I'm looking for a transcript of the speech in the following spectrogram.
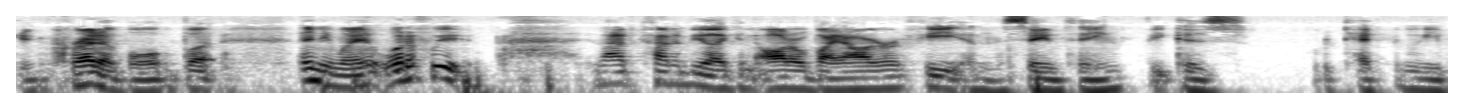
incredible, but anyway, what if we that'd kind of be like an autobiography and the same thing because we're technically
